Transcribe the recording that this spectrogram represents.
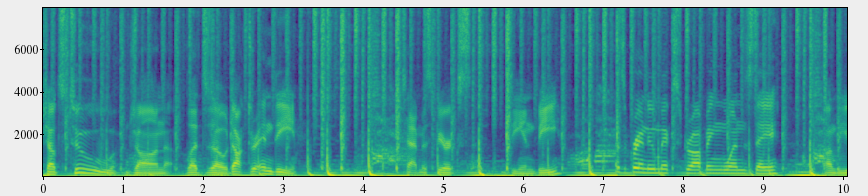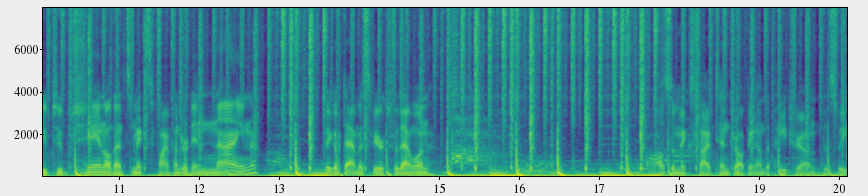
Shouts to John Bledsoe, Dr. Indy, to Atmospherics DNB. Has a brand new mix dropping Wednesday on the YouTube channel. That's mix 509. Big up to Atmospherics for that one. Also, Mix 510 dropping on the Patreon this week.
